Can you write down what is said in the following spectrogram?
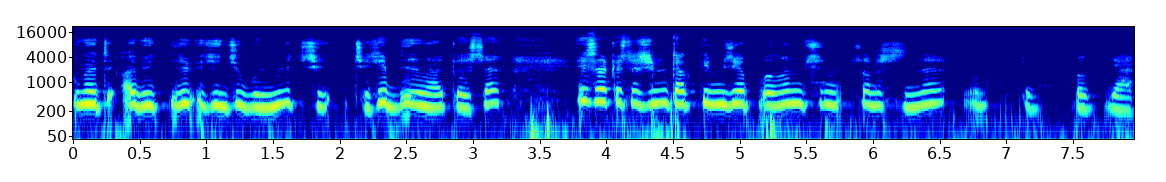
Bunu bekleyip ikinci bölümünü çe- çekebilirim arkadaşlar. Neyse arkadaşlar şimdi taktiğimizi yapalım. Şimdi sonra sizinle bak yer.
